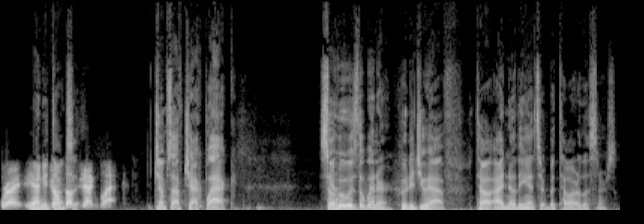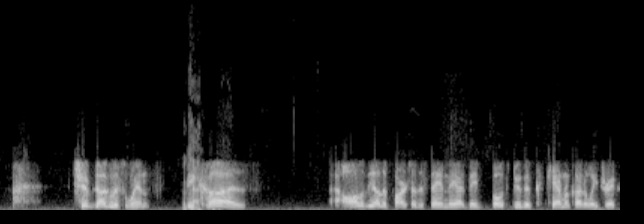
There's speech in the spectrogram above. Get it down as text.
Right. Yeah, When he he jumped off it. Jack Black. Jumps off Jack Black. So who was the winner? Who did you have? Tell I know the answer, but tell our listeners. Chip Douglas wins Okay. because all of the other parts are the same. They they both do the camera cutaway tricks.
